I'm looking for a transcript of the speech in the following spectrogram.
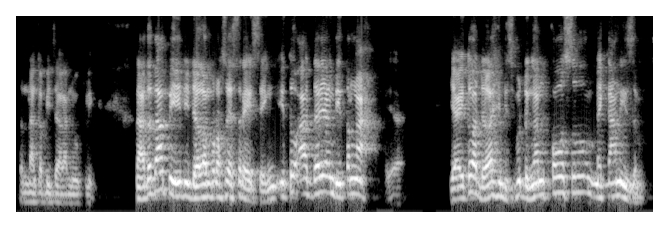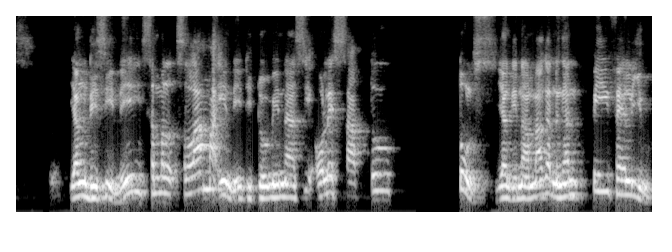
tentang kebijakan publik. Nah tetapi di dalam proses tracing itu ada yang di tengah ya, yaitu adalah yang disebut dengan causal mechanism, yang di sini selama ini didominasi oleh satu tools yang dinamakan dengan p value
